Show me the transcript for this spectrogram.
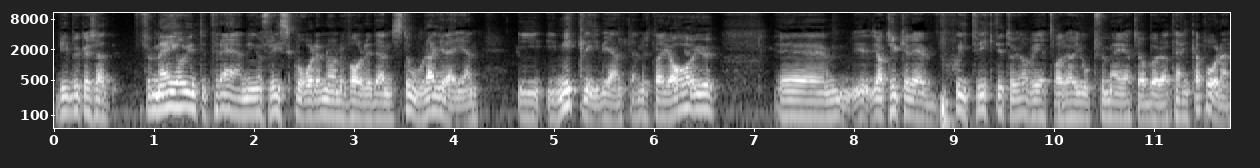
vi brukar säga att för mig har ju inte träning och friskvården varit den stora grejen i, i mitt liv egentligen. Utan jag har ju Eh, jag tycker det är skitviktigt och jag vet vad det har gjort för mig att jag börjar tänka på den.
